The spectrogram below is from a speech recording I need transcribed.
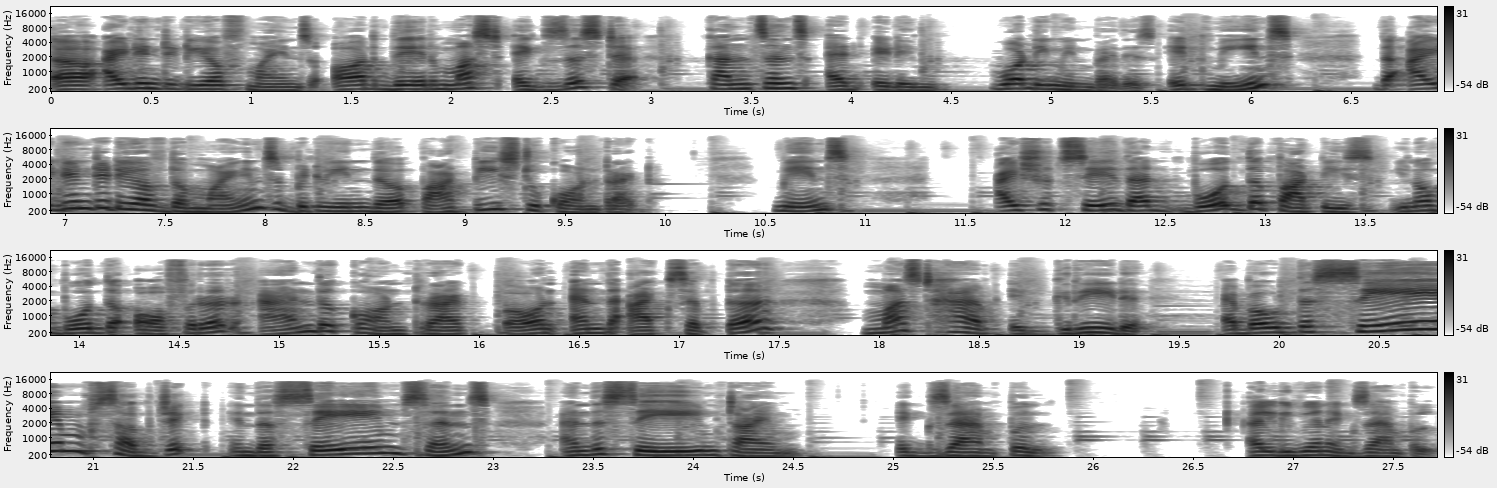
uh, identity of minds or there must exist consens ad idem what do you mean by this? It means the identity of the minds between the parties to contract. Means i should say that both the parties you know both the offerer and the contract on and the acceptor must have agreed about the same subject in the same sense and the same time. Example. I'll give you an example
